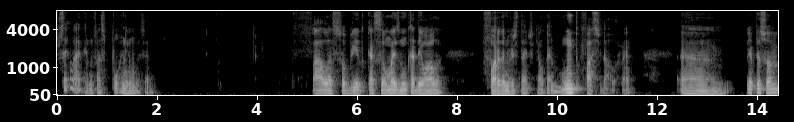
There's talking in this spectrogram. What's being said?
sei lá, que não faz porra nenhuma, sabe? Fala sobre educação, mas nunca deu aula fora da universidade, que é um lugar muito fácil de dar aula, né? Uh, e a pessoa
